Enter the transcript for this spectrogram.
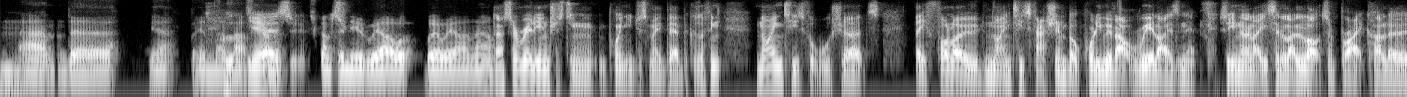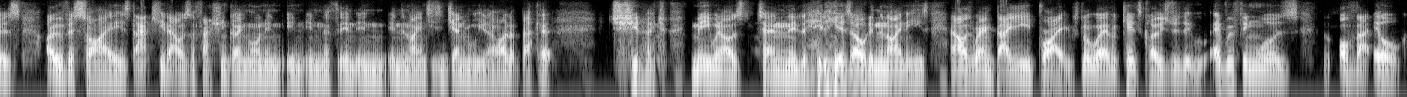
mm. and uh, yeah, and um, that's yeah, kind of uh, continued. We are where we are now. That's a really interesting point you just made there because I think '90s football shirts they followed '90s fashion, but probably without realizing it. So you know, like you said, like lots of bright colors, oversized. Actually, that was the fashion going on in in in the in in, in the '90s in general. You know, I look back at you know, me when I was 10 years old in the 90s, and I was wearing baggy, bright, whatever kids' clothes. Everything was of that ilk.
